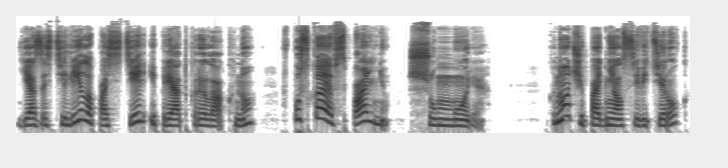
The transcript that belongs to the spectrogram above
Я застелила постель и приоткрыла окно, впуская в спальню шум моря. К ночи поднялся ветерок,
